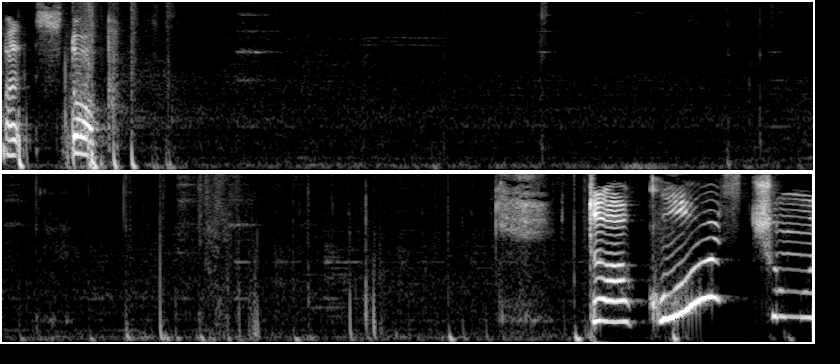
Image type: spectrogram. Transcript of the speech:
А, стоп. Так ось чому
